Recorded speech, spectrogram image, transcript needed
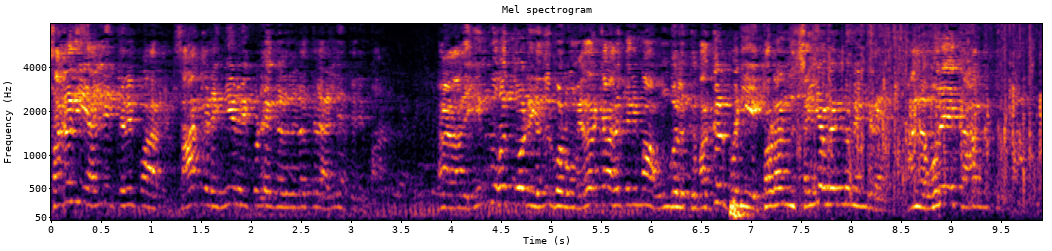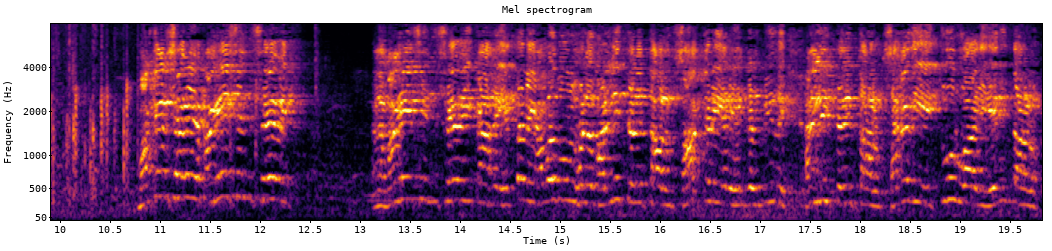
சகதியை அள்ளி தெளிப்பார்கள். சாக்கடை நீரை கூட எங்கள் இடத்தில் அள்ளி தெளிப்பார்கள். ஆனால் அதை இன்முகத்தோடு எதிர்கொள்வோம். எதற்காக தெரியுமா? உங்களுக்கு மக்கள் பணியை தொடர்ந்து செய்ய வேண்டும் என்கிற அந்த ஒரே காரணத்திற்காக. மக்கள் சேவை மகேசன் சேவை. அந்த மகேஷின் சேவைக்காக எத்தனை அவதூறுகளும் அள்ளி தெளித்தாலும் சாக்கடைகளை எங்கள் மீது அள்ளி தெளித்தாலும் சகதியை தூர்வாரி எரிந்தாலும்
